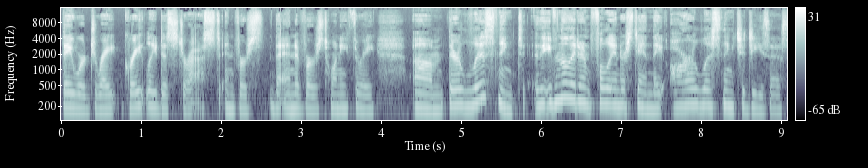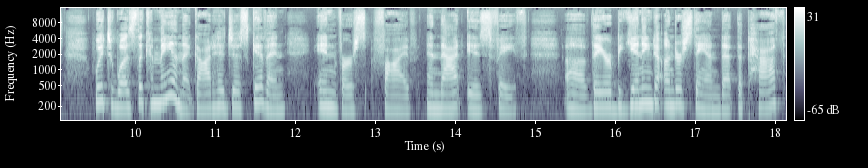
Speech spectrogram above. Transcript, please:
They were dra- greatly distressed in verse, the end of verse 23. Um, they're listening to, even though they didn't fully understand, they are listening to Jesus, which was the command that God had just given in verse 5. And that is faith. Uh, they are beginning to understand that the path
